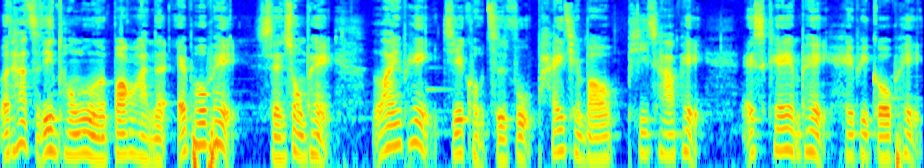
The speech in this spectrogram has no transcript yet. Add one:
而它指定通路呢，包含了 Apple Pay、神送 Pay、Line Pay 接口支付、拍钱包、P 叉 Pay、SKM Pay、Happy Go Pay、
